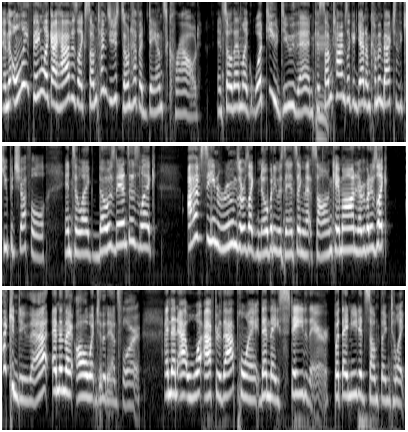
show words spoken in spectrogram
And the only thing like I have is like sometimes you just don't have a dance crowd. And so then like what do you do then? Cuz Mm. sometimes like again I'm coming back to the Cupid shuffle and to like those dances like I have seen rooms where it was like nobody was dancing and that song came on and everybody was like I can do that and then they all went to the dance floor. And then at what after that point, then they stayed there, but they needed something to like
